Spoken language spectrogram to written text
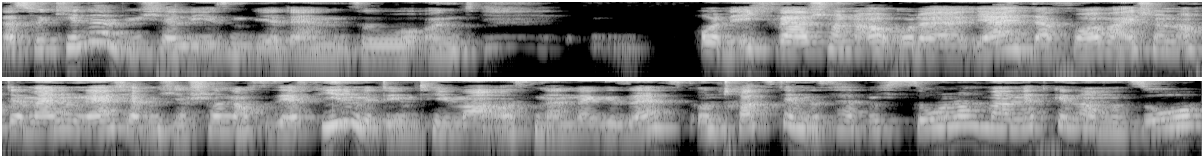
was für Kinderbücher lesen wir denn so? Und und ich war schon auch, oder ja, davor war ich schon auch der Meinung, ja, ich habe mich ja schon auch sehr viel mit dem Thema auseinandergesetzt. Und trotzdem, das hat mich so nochmal mitgenommen und so,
